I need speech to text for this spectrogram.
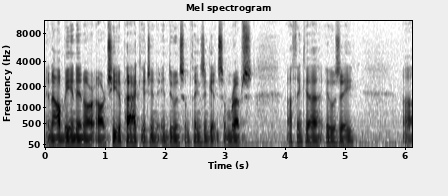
and now being in our, our cheetah package and, and doing some things and getting some reps. I think uh, it was a uh,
